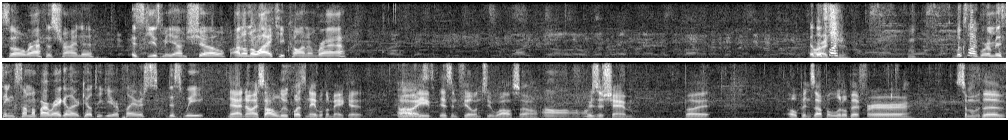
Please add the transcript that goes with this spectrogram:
So Raph is trying to. Excuse me, I'm show. I don't know why I keep calling him Raph. It All looks right, like sh- looks like we're missing some of our regular Guilty Gear players this week. Yeah, no, I saw Luke wasn't able to make it. Oh, Uh, he isn't feeling too well, so Aww. it was a shame. But opens up a little bit for some of the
